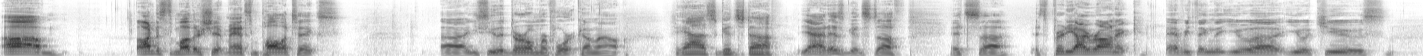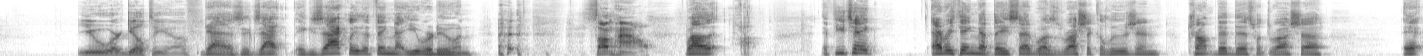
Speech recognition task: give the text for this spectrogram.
um, on to some other shit, man. Some politics. Uh, you see the Durham report come out. Yeah, it's good stuff. Yeah, it is good stuff. It's uh, it's pretty ironic. Everything that you uh you accuse, you are guilty of Yeah, it's exact exactly the thing that you were doing. somehow. Well, uh, if you take everything that they said was Russia collusion, Trump did this with Russia, it,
